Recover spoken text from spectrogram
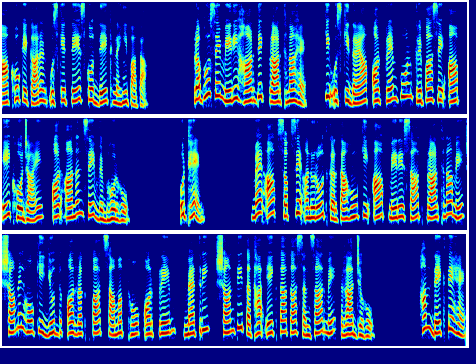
आँखों के कारण उसके तेज को देख नहीं पाता। प्रभु से मेरी हार्दिक प्रार्थना है कि उसकी दया और प्रेमपूर्ण कृपा से आप एक हो जाएँ और आनंद से विभोर हो। उठें। मैं आप सबसे अनुरोध करता हूँ कि आप मेरे साथ प्रार्थना में शामिल हो कि युद्ध और रक्तपात समाप्त हो और प्रेम, मैत्री, शांति तथा एकता का संसार में राज्य हो। हम देखते हैं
